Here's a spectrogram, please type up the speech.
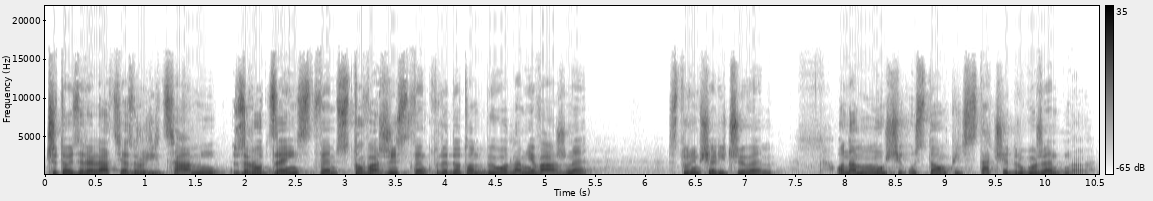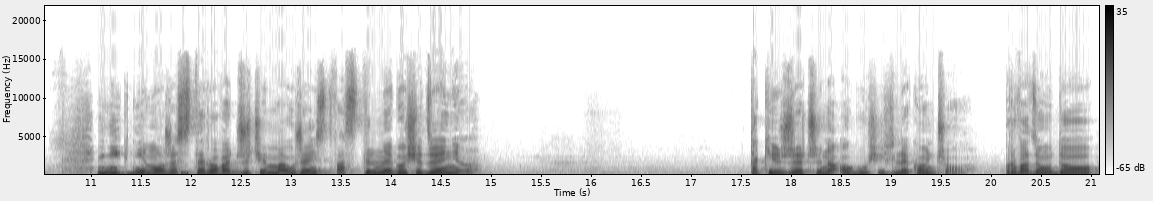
czy to jest relacja z rodzicami, z rodzeństwem, z towarzystwem, które dotąd było dla mnie ważne, z którym się liczyłem, ona musi ustąpić, stać się drugorzędna. Nikt nie może sterować życiem małżeństwa z tylnego siedzenia. Takie rzeczy na ogół się źle kończą. Prowadzą do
